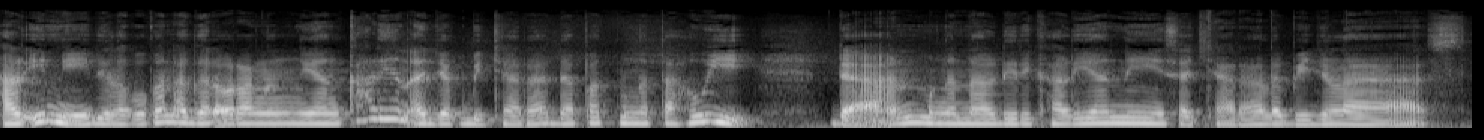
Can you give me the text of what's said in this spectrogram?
Hal ini dilakukan agar orang yang kalian ajak bicara dapat mengetahui dan mengenal diri kalian nih secara lebih jelas.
